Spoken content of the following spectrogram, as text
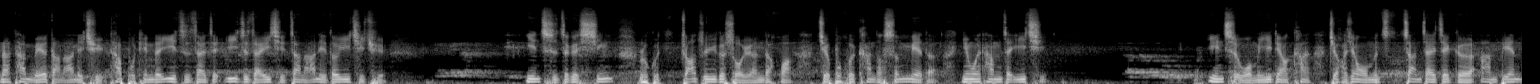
那它没有到哪里去，它不停地一直在这一直在一起，在哪里都一起去。因此，这个心如果抓住一个所缘的话，就不会看到生灭的，因为他们在一起。因此，我们一定要看，就好像我们站在这个岸边，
